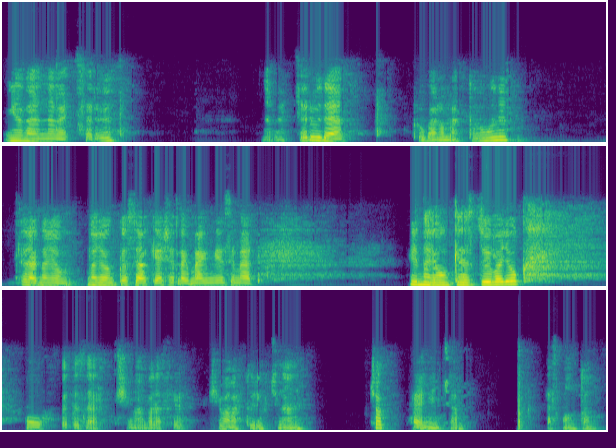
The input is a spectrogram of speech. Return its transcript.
nyilván nem egyszerű. Nem egyszerű, de próbálom megtanulni. Tényleg nagyon, nagyon közel ki esetleg megnézi, mert én nagyon kezdő vagyok. Ó, 5000 simán belefér. Simán meg tudjuk csinálni. Csak hely nincsen. Ezt mondtam.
